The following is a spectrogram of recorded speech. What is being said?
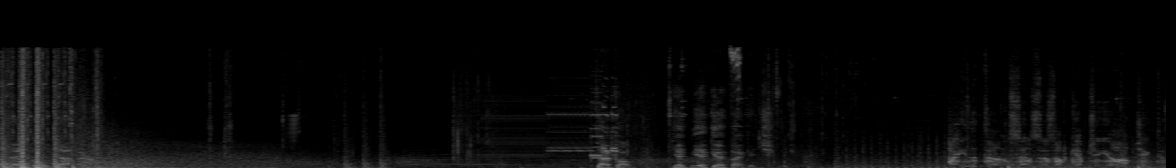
Tango down. TACOM, get me a care package. Either turn sensors or capture your objective.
